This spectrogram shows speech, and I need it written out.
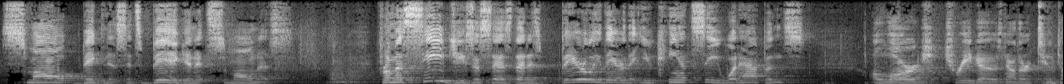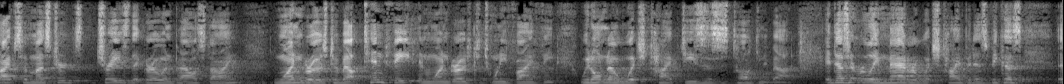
small bigness. It's big in its smallness. From a seed, Jesus says, that is barely there that you can't see, what happens? A large tree goes. Now, there are two types of mustard trees that grow in Palestine. One grows to about 10 feet and one grows to 25 feet. We don't know which type Jesus is talking about. It doesn't really matter which type it is because uh,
